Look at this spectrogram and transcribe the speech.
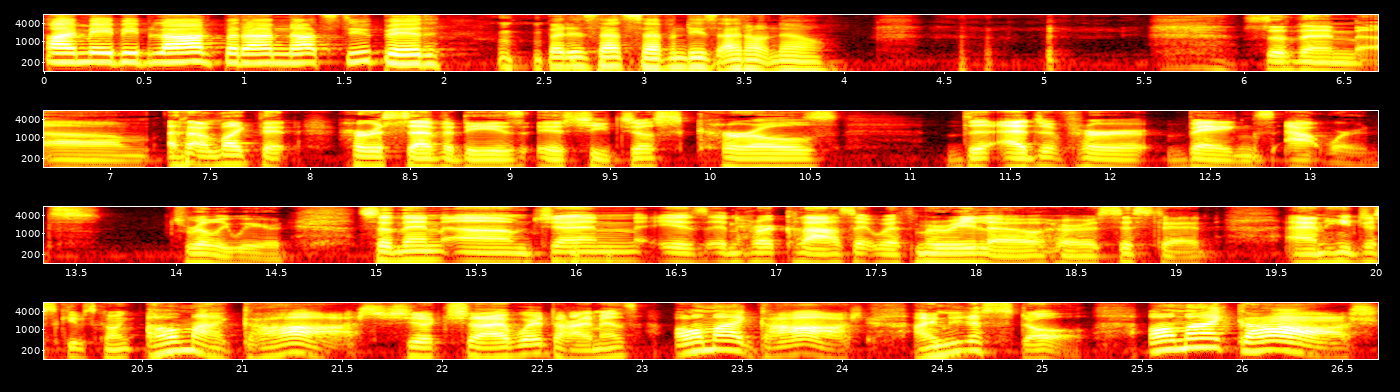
I may be blonde, but I'm not stupid. but is that 70s? I don't know. So then, um, and I like that her 70s is she just curls the edge of her bangs outwards. It's really weird. So then um, Jen is in her closet with Murillo, her assistant, and he just keeps going, Oh my gosh. Like, Should I wear diamonds? Oh my gosh. I need a stole. Oh my gosh.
